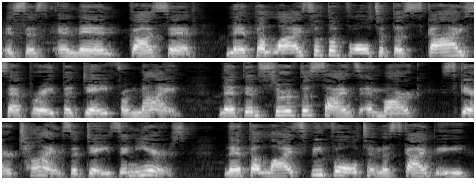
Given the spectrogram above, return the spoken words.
It says, and then God said, Let the lights of the vault of the sky separate the day from night. Let them serve the signs and mark scared times, the days and years. Let the lights be volt and the sky be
